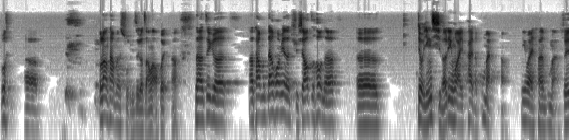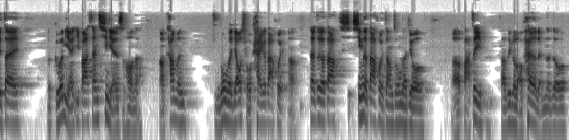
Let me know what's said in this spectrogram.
不呃。不让他们属于这个长老会啊，那这个那他们单方面的取消之后呢，呃，就引起了另外一派的不满啊，另外一派的不满，所以在隔年一八三七年的时候呢，啊，他们主动的要求开一个大会啊，在这个大新的大会当中呢，就呃把这一把这个老派的人呢都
